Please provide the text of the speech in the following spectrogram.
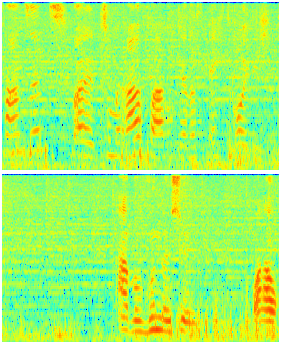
gefahren sind, weil zum Radfahren wäre das echt räudig. Aber wunderschön. Wow.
